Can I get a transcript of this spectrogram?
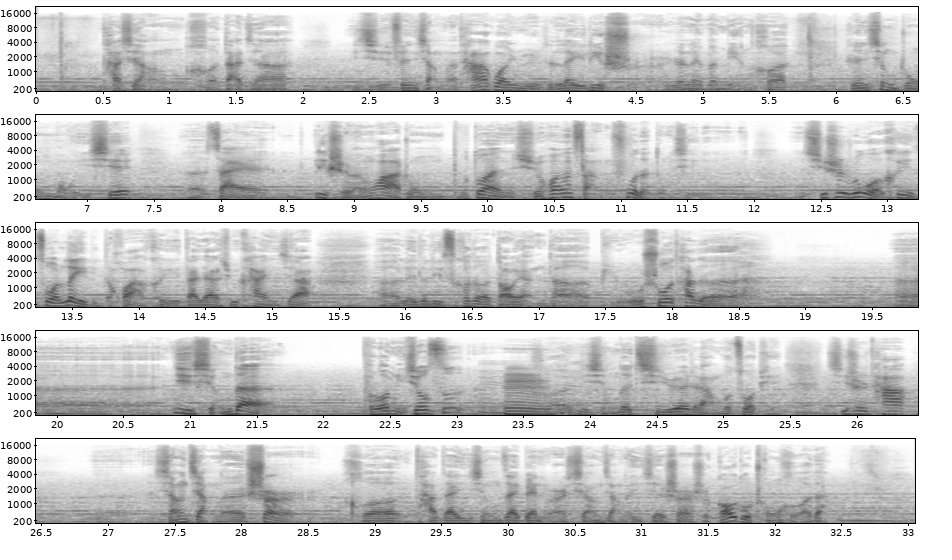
他想和大家一起分享的他关于人类历史、人类文明和人性中某一些呃在历史文化中不断循环反复的东西。其实，如果可以做类比的话，可以大家去看一下，呃，雷德利·斯科特导演的，比如说他的，呃，异形的《普罗米修斯》嗯和《异形的契约》这两部作品，其实他呃想讲的事儿和他在《异形灾变》里边想讲的一些事儿是高度重合的，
